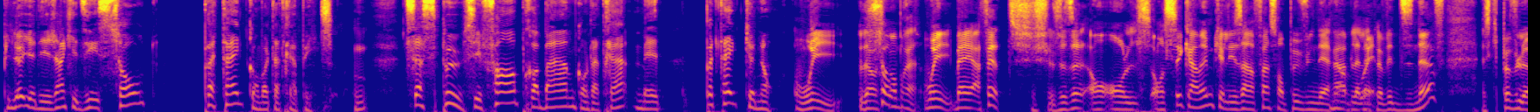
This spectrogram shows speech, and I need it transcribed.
puis là, il y a des gens qui disent, saute, peut-être qu'on va t'attraper. Mm. Ça se peut, c'est fort probable qu'on t'attrape, mais peut-être que non. Oui, donc, je comprends. Oui, ben en fait, je, je veux dire, on, on, on sait quand même que les enfants sont peu vulnérables Non, à la ouais. COVID-19. Est-ce qu'ils peuvent le,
